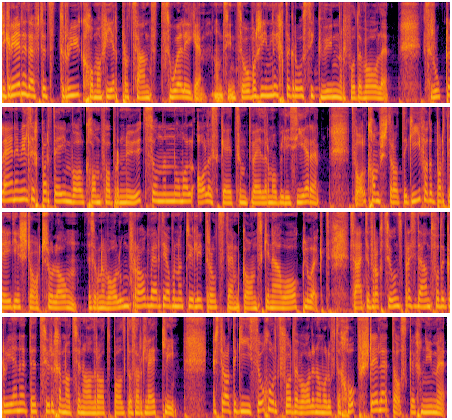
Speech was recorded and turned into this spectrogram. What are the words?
Die Grünen dürften 3,4 Prozent zulegen und sind so wahrscheinlich der grosse Gewinner der Wahlen. Zurücklehnen will sich die Partei im Wahlkampf aber nicht, sondern nur mal alles geben, um die Wähler zu mobilisieren. Die Wahlkampfstrategie der Partei die steht schon lange. So eine Wahlumfrage werde aber natürlich trotzdem ganz genau angeschaut, sagt der Fraktionspräsident der Grünen, der Zürcher Nationalrat Balthasar Glättli. Eine Strategie so kurz vor der Wahlen nochmal auf den Kopf stellen, das geht nicht mehr.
